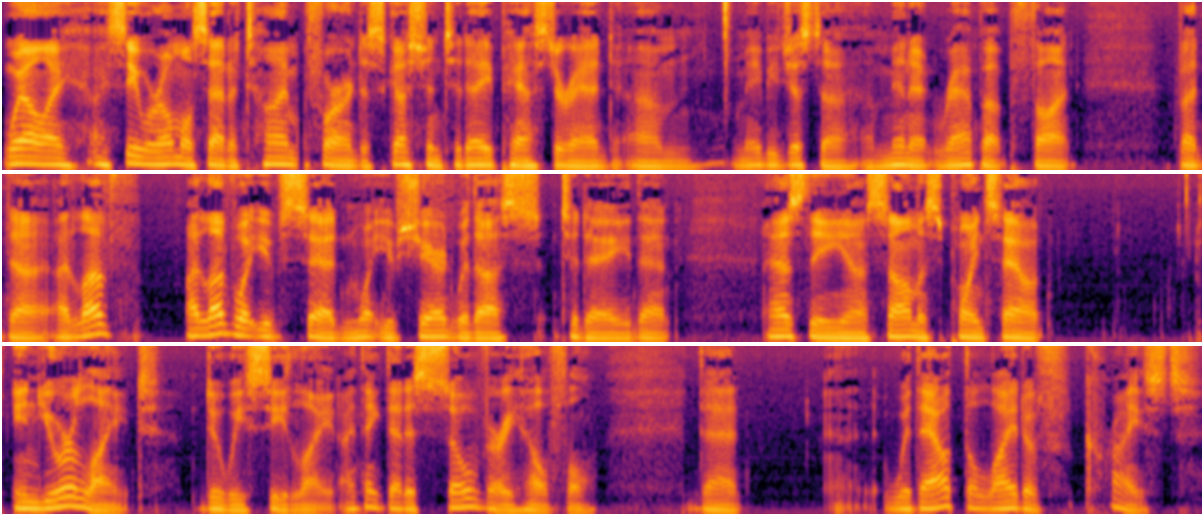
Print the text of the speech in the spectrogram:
Well, I, I see we're almost out of time for our discussion today, Pastor Ed. Um, maybe just a, a minute wrap up thought. But uh, I love I love what you've said and what you've shared with us today. That, as the uh, psalmist points out, in your light do we see light. I think that is so very helpful. That uh, without the light of Christ,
